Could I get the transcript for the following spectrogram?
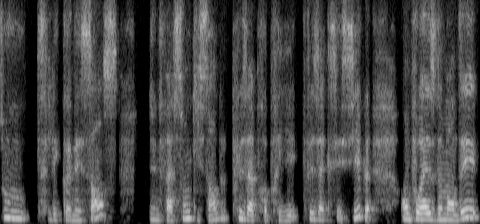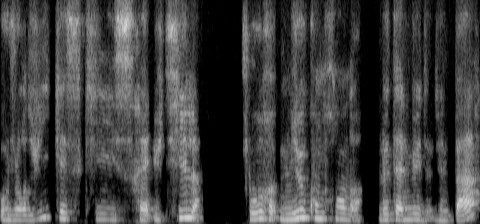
toutes les connaissances d'une façon qui semble plus appropriée, plus accessible. On pourrait se demander aujourd'hui qu'est-ce qui serait utile pour mieux comprendre le Talmud d'une part,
